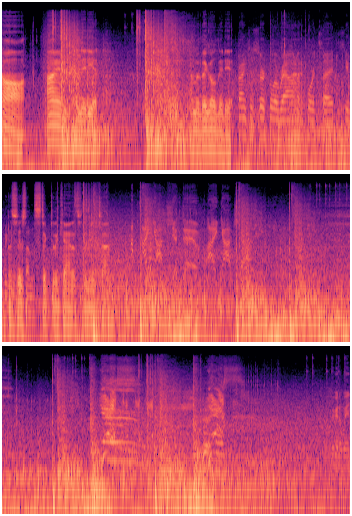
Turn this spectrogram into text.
Oh, I'm an idiot. I'm a big old idiot. Trying to circle around on port side to see if we Let's can get just stick to the cannons for the meantime. I got you, Dev. I got you. Yes! yes! We're gonna win.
